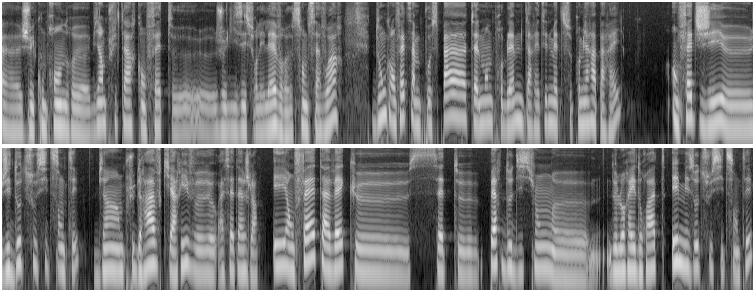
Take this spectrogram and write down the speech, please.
Euh, je vais comprendre euh, bien plus tard qu'en fait, je lisais sur les lèvres sans le savoir. Donc, en fait, ça ne me pose pas tellement de problème d'arrêter de mettre ce premier appareil. En fait, j'ai d'autres soucis de santé bien plus graves qui arrivent à cet âge-là. Et en fait, avec cette perte d'audition de l'oreille droite et mes autres soucis de santé,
